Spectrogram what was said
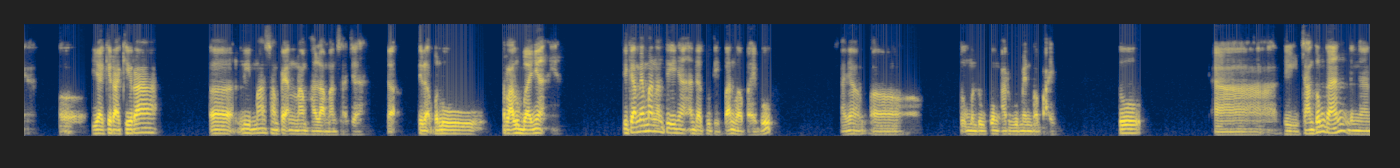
ya, eh, ya kira-kira eh, 5 sampai 6 halaman saja. Tidak, tidak perlu terlalu banyak ya. Jika memang nantinya ada kutipan Bapak Ibu, hanya eh, untuk mendukung argumen Bapak Ibu itu eh, dicantumkan dengan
